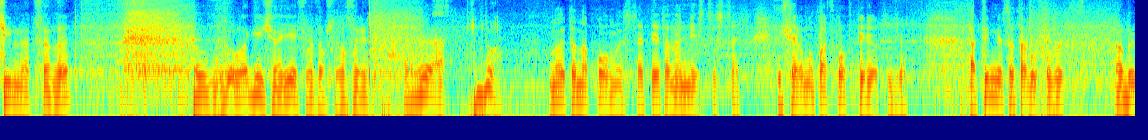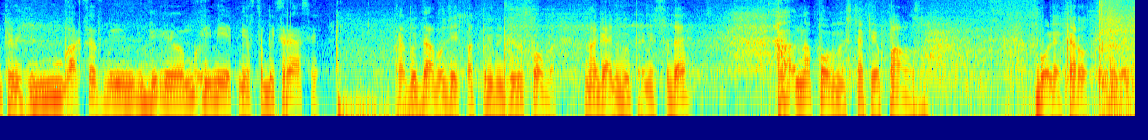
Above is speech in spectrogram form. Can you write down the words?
Сильный акцент, да? Логично, есть в этом что-то, смотри. Раз, два. Но это на полной стопе, это на месте стать. И все равно подскок вперед идет. А ты вместо того, чтобы выпрямить, акцент имеет место быть раз и как бы да, вот здесь подпрыгнуть, безусловно, ногами выпрямиться, да? А на полной стопе пауза более короткое движение.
